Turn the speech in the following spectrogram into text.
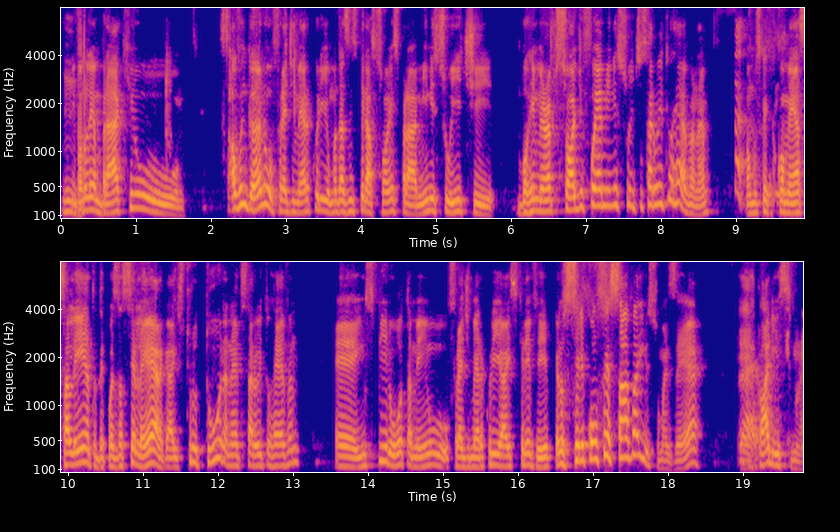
E vamos lembrar que o. Salvo engano, o Fred Mercury, uma das inspirações para a mini suite Bohemian Rhapsody foi a mini suite Starway to Heaven, né? Uma música que começa lenta, depois acelera, a estrutura né, de Starway to Heaven é, inspirou também o Fred Mercury a escrever. Eu não sei se ele confessava isso, mas é, é, é. claríssimo, né?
